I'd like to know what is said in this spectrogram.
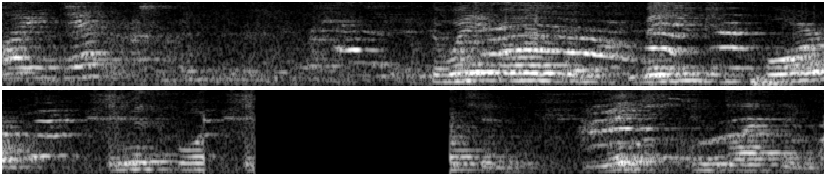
Are you Jets? The way it goes is, may you be poor in misfortune, rich in blessings,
